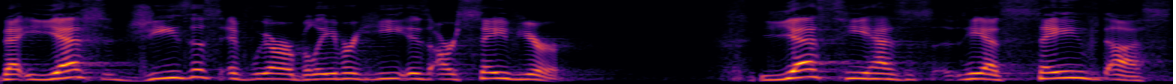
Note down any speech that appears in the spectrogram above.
That yes, Jesus, if we are a believer, he is our savior. Yes, he has he has saved us,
